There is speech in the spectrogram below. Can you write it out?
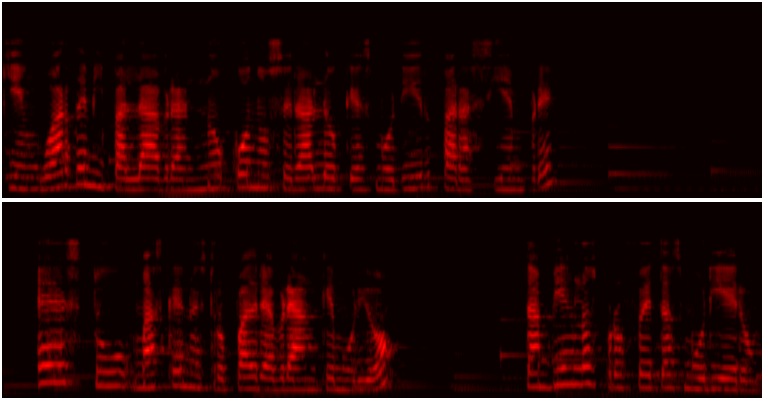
quien guarde mi palabra no conocerá lo que es morir para siempre? ¿Eres tú más que nuestro padre Abraham que murió? También los profetas murieron.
